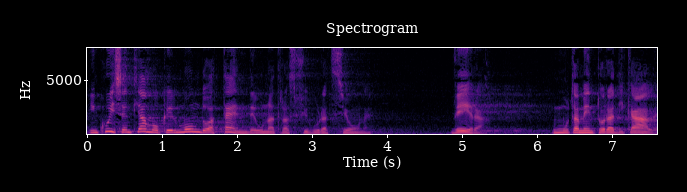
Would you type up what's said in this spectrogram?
in cui sentiamo che il mondo attende una trasfigurazione vera, un mutamento radicale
